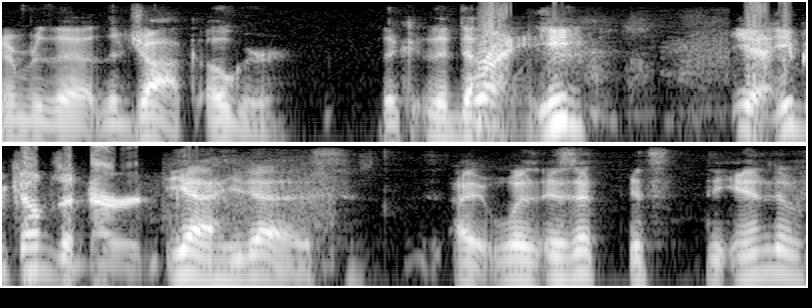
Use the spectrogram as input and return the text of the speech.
remember the the jock Ogre, the the dumb Right. one. He, yeah, he becomes a nerd. Yeah, he does. I was is it it's the end of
